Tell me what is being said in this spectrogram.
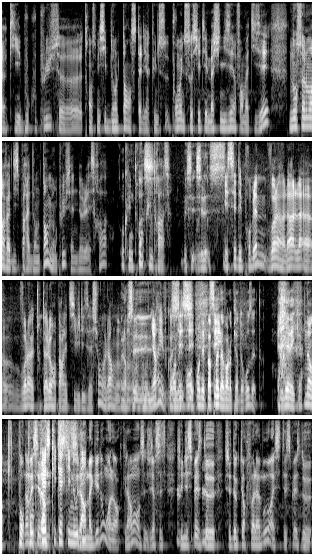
euh, qui est beaucoup plus euh, transmissible dans le temps. C'est-à-dire qu'une pour moi, une société machinisée, informatisée, non seulement elle va disparaître dans le temps, mais en plus elle ne laissera Aucune trace. aucune trace. Mais c'est- c'est- c'est- Et c'est des problèmes. Voilà, là, là, euh, voilà. Tout à l'heure on parlait de civilisation, et là on, Alors, on- c'est- on y arrive. Quoi. On C'est- est- c'est- on- on n'est pas c'est- prêt d'avoir le pire de Rosette. Numérique. hein. Non, pour, Non, pour- c'est qu'est-ce qui- qu'est-ce qu'il nous c'est dit l'Armageddon, alors, clairement. C'est je veux dire, c'est- c'est une espèce de. C'est Docteur Falamour et cette espèce de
